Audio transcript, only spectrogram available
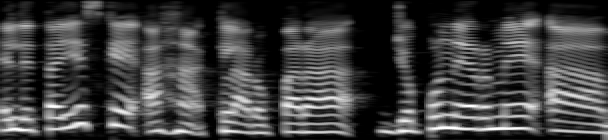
El detalle es que, ajá, claro, para yo ponerme a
